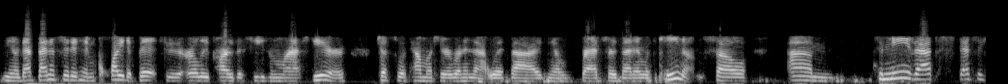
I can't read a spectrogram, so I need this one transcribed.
you know, that benefited him quite a bit through the early part of the season last year, just with how much they were running that with, uh, you know, Bradford then and with Keenum. So, um, to me, that's, that's a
